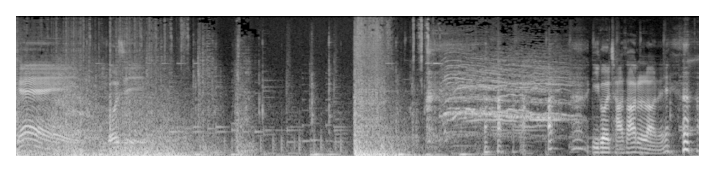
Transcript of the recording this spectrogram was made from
오케이. 이거지. 이걸 자살을 하네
